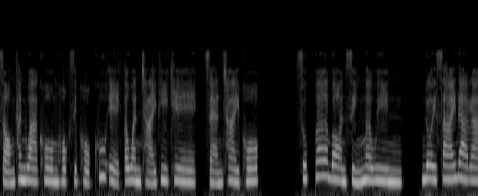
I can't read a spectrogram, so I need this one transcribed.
22 ธันวาคม 66 คู่เอกตะวันฉายพีเค แสนชัยพบ ซุปเปอร์บอลสิงห์มาวิน โดยซ้ายดารา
